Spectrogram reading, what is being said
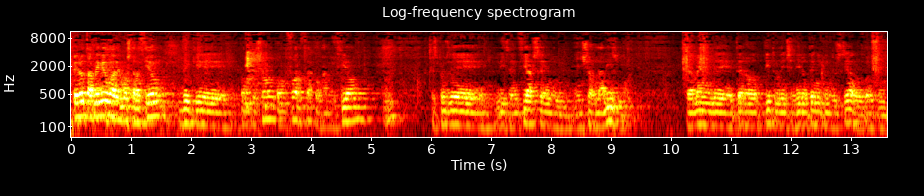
pero tamén é unha demostración de que con que son, con forza, con ambición, despois de licenciarse en, en xornalismo, tamén de ter o título de enxeñero técnico industrial, despois en,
